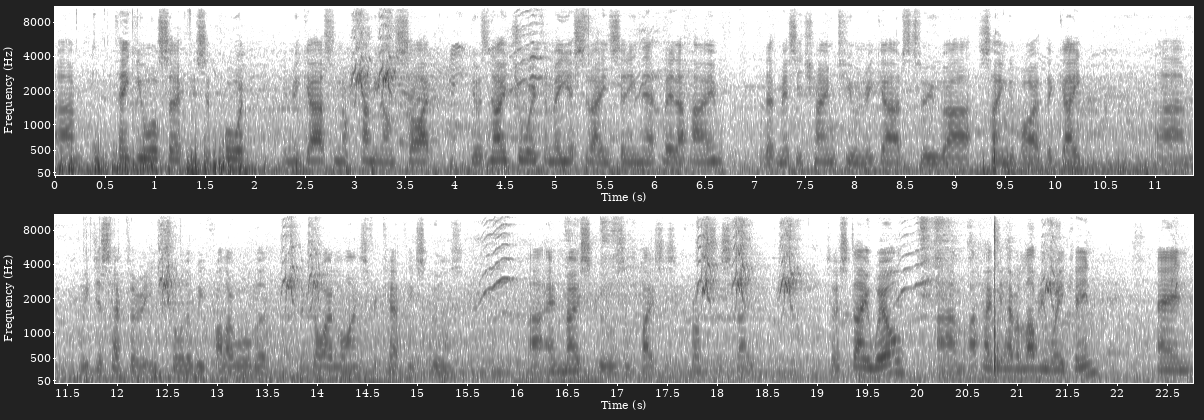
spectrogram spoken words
Um, thank you also for your support in regards to not coming on site. There was no joy for me yesterday in sending that letter home, that message home to you in regards to uh, saying goodbye at the gate. Um, we just have to ensure that we follow all the, the guidelines for Catholic schools uh, and most schools and places across the state. So stay well. Um, I hope you have a lovely weekend and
